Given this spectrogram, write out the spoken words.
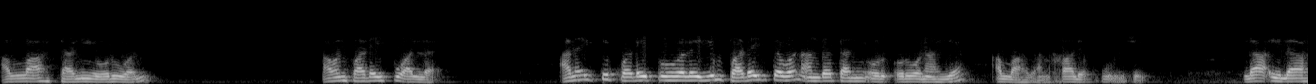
அல்லாஹ் தனி ஒருவன். அவன் படைப்பு அல்ல. அனைத்து படைப்புகளையும் படைத்தவன் அந்த தனி ஒரு ஒருவனாகிய அல்லாஹ் தான் ஹாலிக் குல்லிஷை லா இலாஹ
